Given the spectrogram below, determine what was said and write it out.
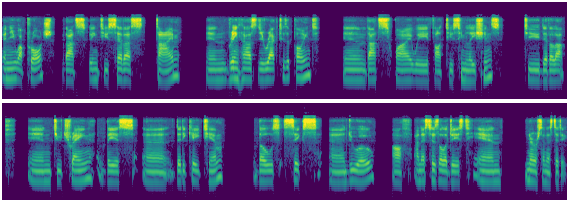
a new approach that's going to save us time and bring us direct to the point. And that's why we thought to simulations to develop and to train this uh, dedicated team, those six uh, duo of anesthesiologist and nurse anesthetic.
